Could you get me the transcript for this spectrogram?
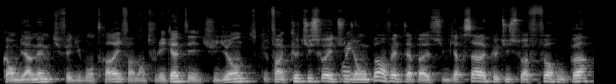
quand bien même tu fais du bon travail, enfin, dans tous les cas, tu es étudiante. Enfin, que tu sois étudiant ou pas, en fait, t'as pas à subir ça, que tu sois fort ou pas.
